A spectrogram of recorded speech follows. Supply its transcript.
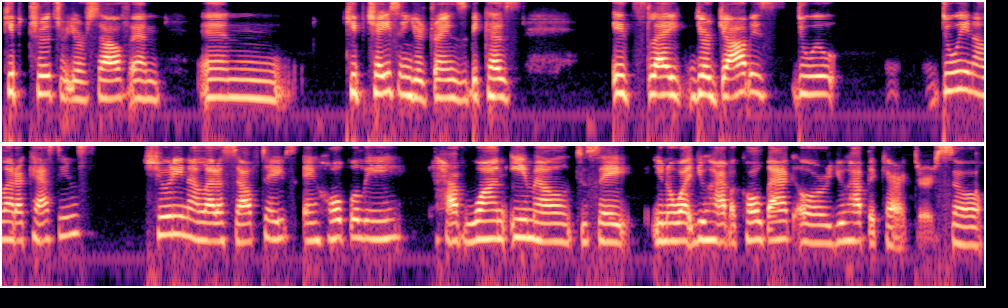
keep true to yourself and and keep chasing your dreams because it's like your job is do doing a lot of castings shooting a lot of self tapes and hopefully have one email to say, you know what, you have a callback or you have the characters. So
